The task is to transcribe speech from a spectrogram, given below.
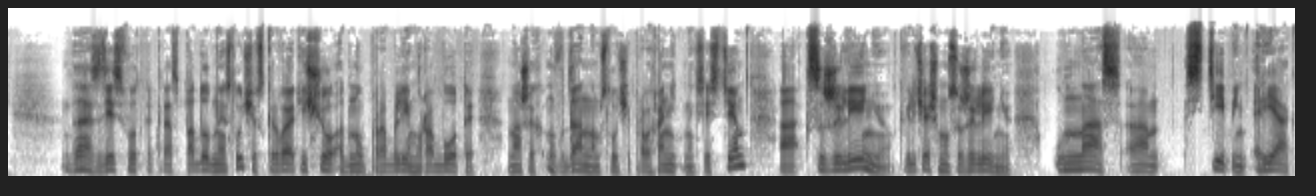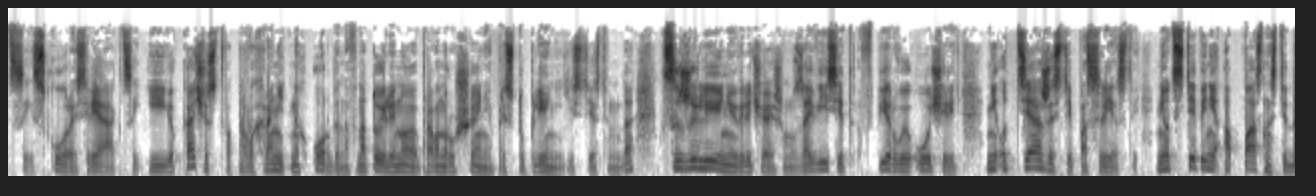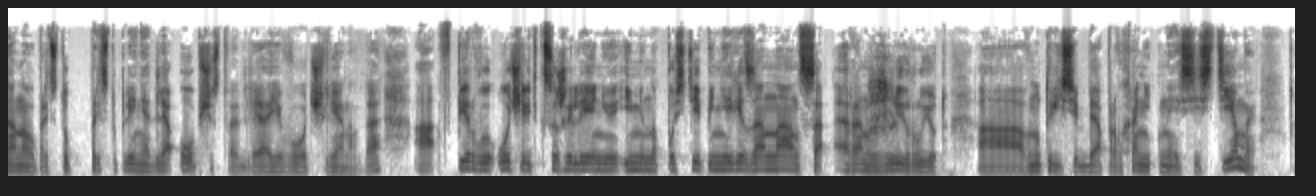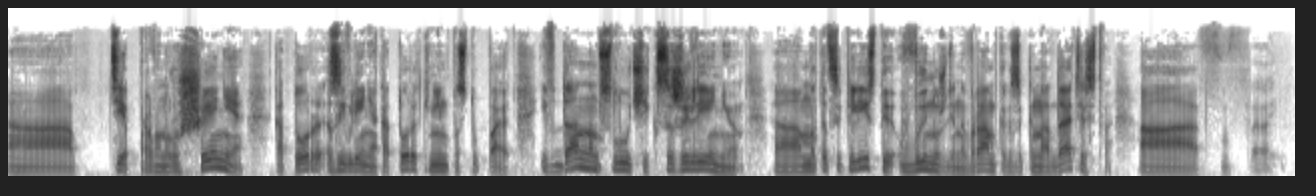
Да, здесь вот как раз подобные случаи вскрывают еще одну проблему работы наших, ну, в данном случае, правоохранительных систем. К сожалению, к величайшему сожалению, у нас степень реакции, скорость реакции и ее качество правоохранительных органов на то или иное правонарушение, преступление, естественно, да, к сожалению величайшему, зависит в первую очередь не от тяжести последствий, не от степени опасности данного преступления для общества, для его членов, да, а в первую очередь, к сожалению, именно по степени резонанса ранжируют а, внутри себя правоохранительные системы а, те правонарушения, которые, заявления о которых к ним поступают. И в данном случае, к сожалению, э, мотоциклисты вынуждены в рамках законодательства а,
